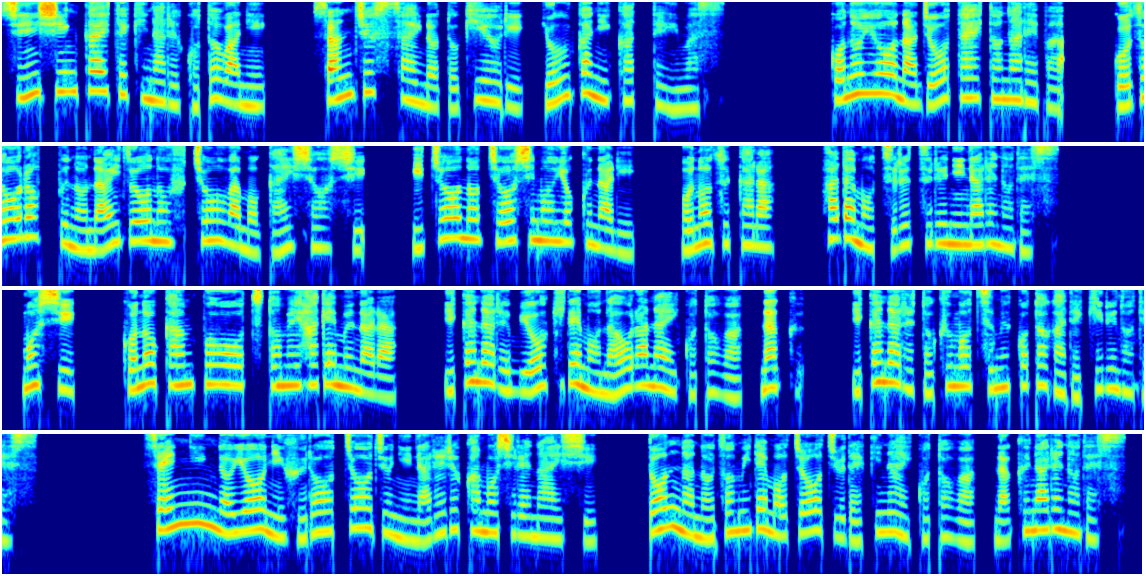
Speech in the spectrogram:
心身快適なることはに、30歳の時より8日に勝っています。このような状態となれば、五臓六腑の内臓の不調和も解消し、胃腸の調子も良くなり、おのずから肌もツルツルになるのです。もし、この漢方を務め励むなら、いかなる病気でも治らないことはなく、いかなる徳も積むことができるのです。仙人のように不老長寿になれるかもしれないし、どんな望みでも成就できないことはなくなるのです。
